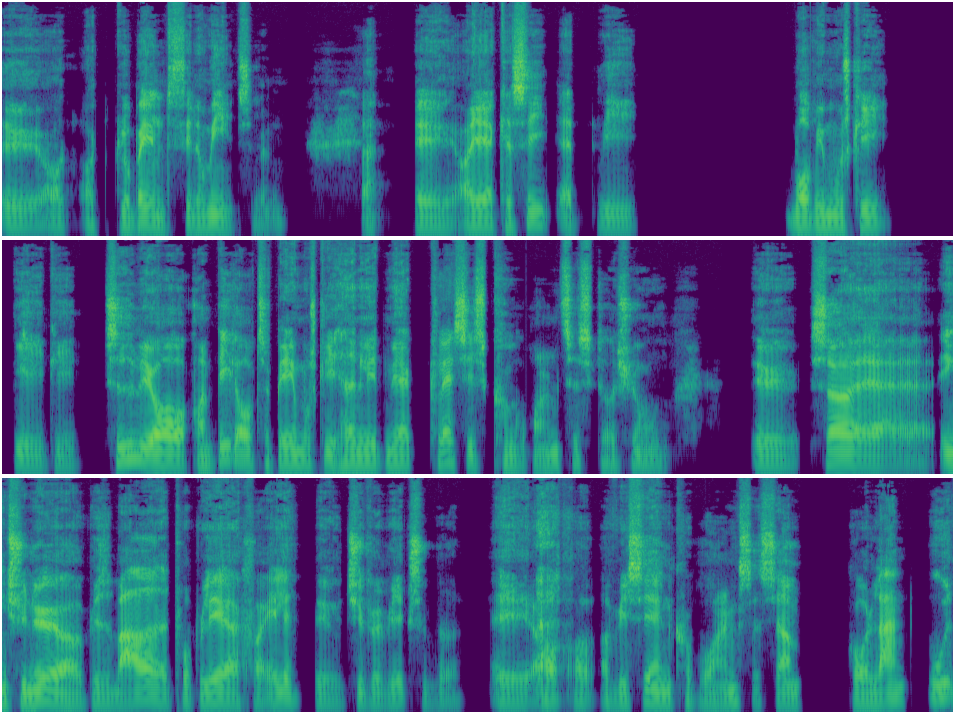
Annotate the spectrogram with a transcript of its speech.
øh, og, og et globalt fænomen simpelthen. Ja. Øh, og jeg kan se, at vi, hvor vi måske i de tidligere år, for en del år tilbage, måske havde en lidt mere klassisk konkurrencesituation, øh, så er ingeniører blevet meget populære for alle øh, typer virksomheder. Øh, og, og, og vi ser en konkurrence, som går langt ud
